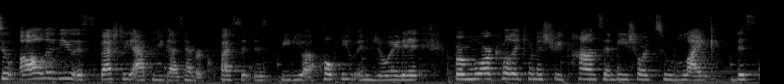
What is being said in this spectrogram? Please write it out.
to all of you, especially after you guys have requested this video. I hope you enjoyed it. For more curly chemistry content, be sure to like this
